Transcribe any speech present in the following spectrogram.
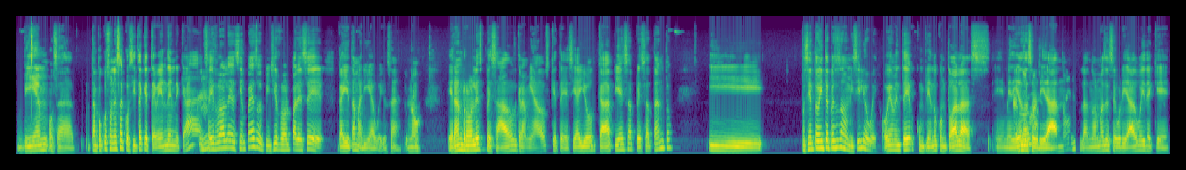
bien, o sea, tampoco son esa cosita que te venden de que, ah, 6 roles, 100 pesos, el pinche rol parece galleta María, güey, o sea, no. Eran roles pesados, grameados, que te decía yo, cada pieza pesa tanto. Y, pues 120 pesos a domicilio, güey. Obviamente cumpliendo con todas las eh, medidas de seguridad, ¿no? Las normas de seguridad, güey, de que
